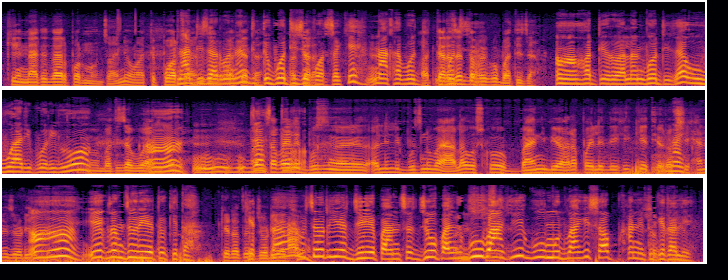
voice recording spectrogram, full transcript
के नातेदार पर्नुहुन्छ होइन उहाँ? त्यो पर्छ नातिजार भने? त्यो हत्यारा- पर्छ के? नाथा बोटी तपाईँको भतिजा। अँ हतियारवाला नि भतिजा ऊ बुहारी पोरीको हो। भतिजा जस्तो। तपाईँले बुझ अलिअलि बुझ्नुभयो होला उसको बानी व्यवहार पहिलेदेखि के थियो? रक्सी खाने जोडी अँ एकदम जोडिएटो केटा। केटा जोडिए जे पान्छ जो पान्छ गु बाँकी गु मुट बाँकी सब खाने त्यो केटाले।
